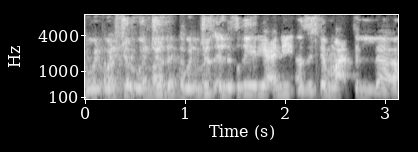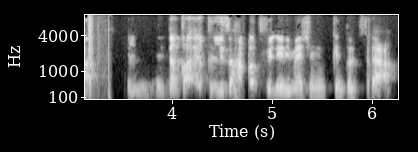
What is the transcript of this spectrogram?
وال- والجزء, والجزء, والجزء الصغير يعني إذا جمعت ال- ال- الدقائق اللي ظهرت في ال animation يمكن ثلث ساعة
